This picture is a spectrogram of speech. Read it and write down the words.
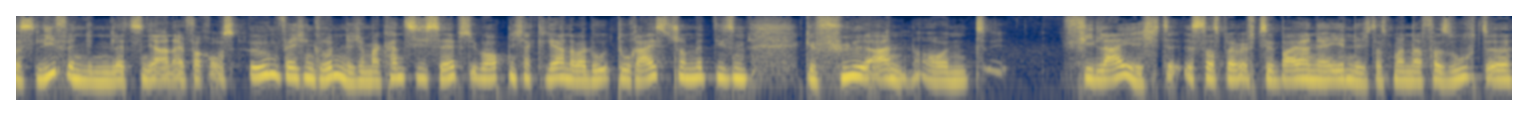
das lief in den letzten Jahren einfach aus irgendwelchen Gründen nicht. Und man kann es sich selbst überhaupt nicht erklären, aber du, du reist schon mit diesem Gefühl an. Und vielleicht ist das beim FC Bayern ja ähnlich, dass man da versucht, äh,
